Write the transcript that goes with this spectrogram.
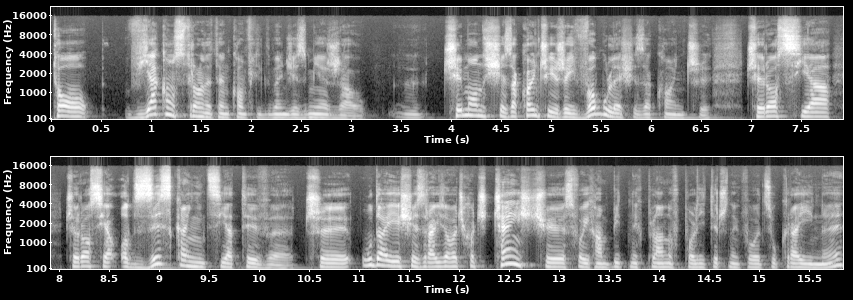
to, w jaką stronę ten konflikt będzie zmierzał, czym on się zakończy, jeżeli w ogóle się zakończy, czy Rosja, czy Rosja odzyska inicjatywę, czy uda jej się zrealizować choć część e, swoich ambitnych planów politycznych wobec Ukrainy,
